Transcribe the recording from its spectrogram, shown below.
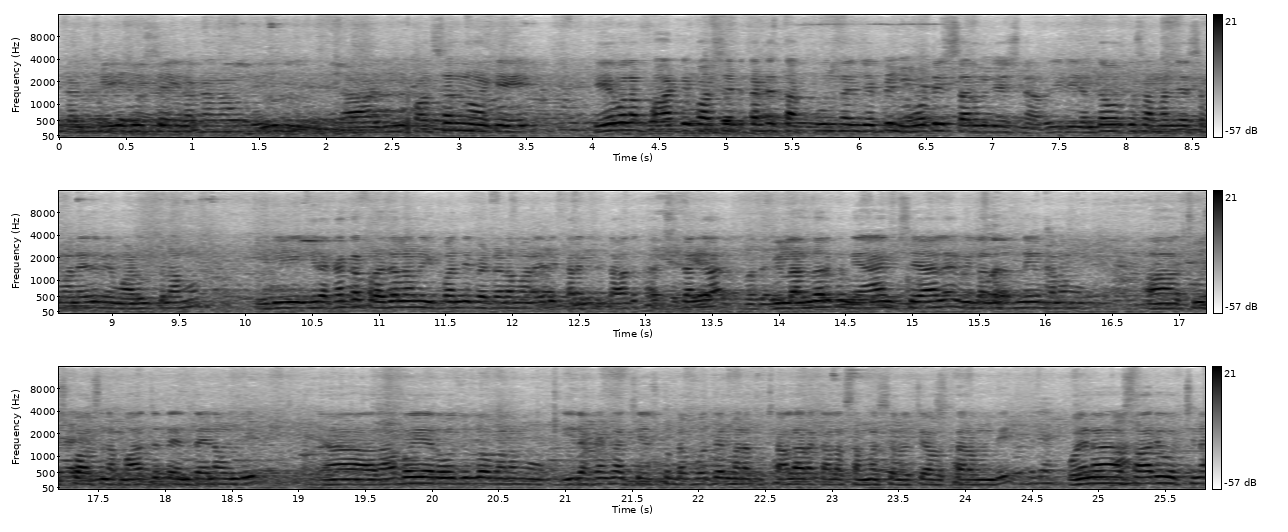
ఇతను చేయి చూస్తే ఈ రకంగా ఉంది. ఈ పర్సన్ మనకి కేవలం ఫార్టీ పర్సెంట్ కంటే తక్కువ ఉందని చెప్పి నోటీస్ సర్వ్ చేసినారు. ఇది ఎంతవరకు సమంజసం అనేది మేము అడుగుతున్నాము. ఇది ఈ రకంగా ప్రజలను ఇబ్బంది పెట్టడం అనేది కరెక్ట్ కాదు. ఖచ్చితంగా వీళ్ళందరికీ న్యాయం చేయాలి. వీళ్ళందరినీ మనం చూసుకోవాల్సిన బాధ్యత ఎంతైనా ఉంది. రాబోయే రోజుల్లో మనము ఈ రకంగా చేసుకుంటా పోతే మనకు చాలా రకాల సమస్యలు వచ్చే అవకాశం ఉంది. పోయినసారి వచ్చిన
